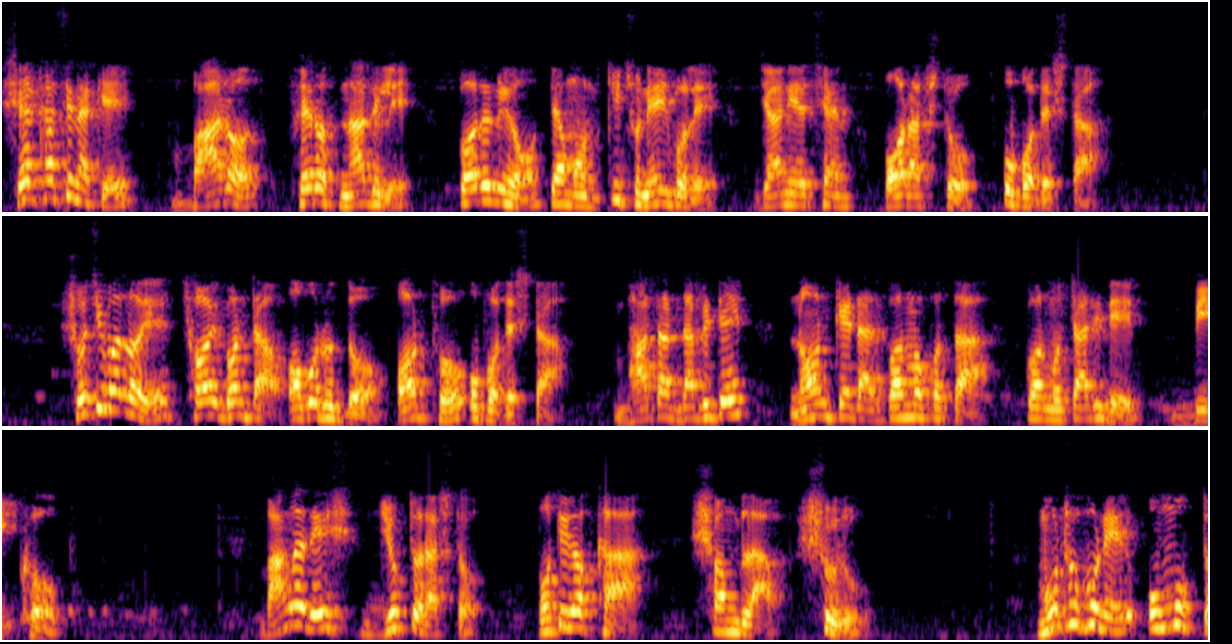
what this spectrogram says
শেখ হাসিনাকে ভারত ফেরত না দিলে করণীয় তেমন কিছু নেই বলে জানিয়েছেন পররাষ্ট্র উপদেষ্টা। সচিবালয়ে ছয় ঘণ্টা অবরুদ্ধ অর্থ উপদেষ্টা। ভাতার দাবিতে নন ক্যাডার কর্মকর্তা কর্মচারীদের বিক্ষোভ। বাংলাদেশ যুক্তরাষ্ট্র প্রতিরক্ষা সংলাপ শুরু। মুঠোফোনের উন্মুক্ত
